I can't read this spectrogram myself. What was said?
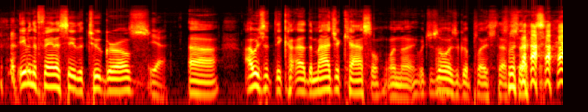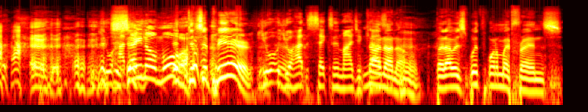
even the fantasy of the two girls. Yeah. Uh, I was at the uh, the Magic Castle one night, which is Oh. always a good place to have sex. You had Say no more. it disappeared. You you had sex in Magic No, Castle. no, no. No. But I was with one of my friends,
